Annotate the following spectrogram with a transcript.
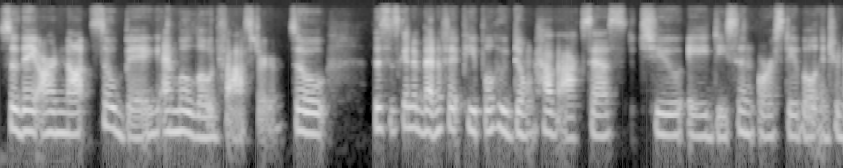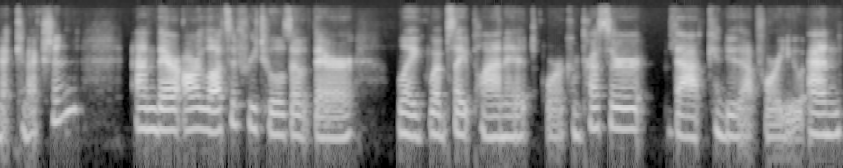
so they are not so big and will load faster. So, this is going to benefit people who don't have access to a decent or stable internet connection. And there are lots of free tools out there like Website Planet or Compressor that can do that for you. And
